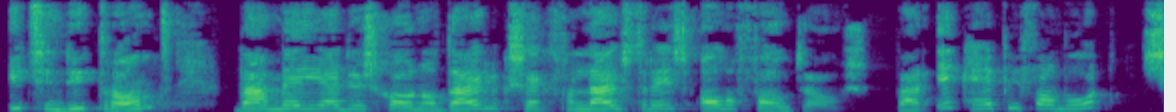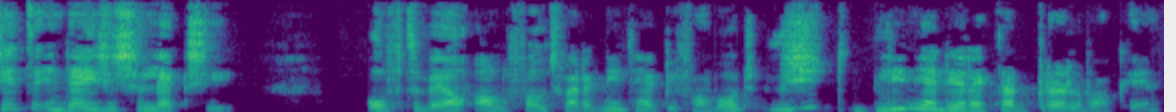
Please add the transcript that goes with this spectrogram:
Iets in die trant, waarmee jij dus gewoon al duidelijk zegt van luister eens, alle foto's waar ik happy van word, zitten in deze selectie. Oftewel, alle foto's waar ik niet happy van word, linea direct uit de prullenbak in.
